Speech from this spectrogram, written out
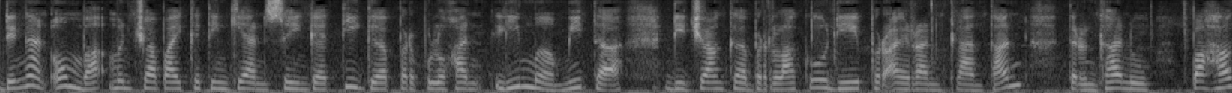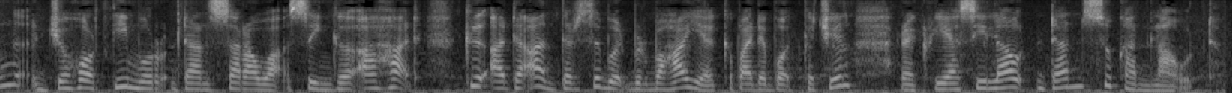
dengan ombak mencapai ketinggian sehingga 3.5 meter dijangka berlaku di perairan Kelantan, Terengganu, Pahang, Johor Timur dan Sarawak sehingga Ahad. Keadaan tersebut ber berbahaya kepada bot kecil, rekreasi laut dan sukan laut.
